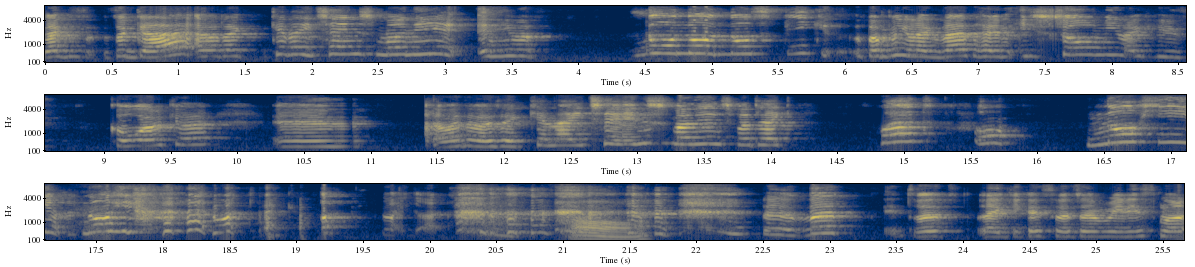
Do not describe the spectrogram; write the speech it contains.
like the guy, I was like, "Can I change money?" And he was, "No, no, no, speak something like that." And he showed me like his coworker, and I went. I was like, "Can I change money?" And she was like, "What? Oh, no here, no here." I was like, "Oh my god." Aw. but it was like because it was a really small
